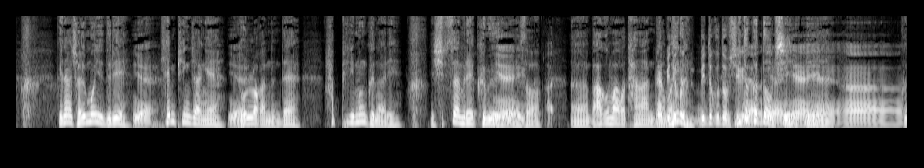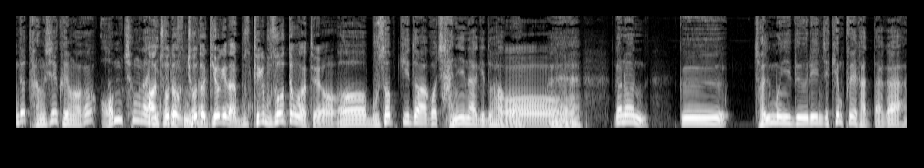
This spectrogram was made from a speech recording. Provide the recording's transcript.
그냥 젊은이들이 예. 캠핑장에 예. 놀러 갔는데 하필이면 그날이 13일의 금요일이라서 예. 어, 마구마구 당한다. 그냥 뭐 밑도. 끝- 끝도 없이 밑도. 끝도 없이. 예, 예, 예. 예. 아. 근데 당시에 그 영화가 엄청나게 아, 저도 히트했습니다. 저도 기억이 나. 무- 되게 무서웠던 것 같아요. 어 무섭기도 하고 잔인하기도 하고. 어. 예. 그러니까는 그 젊은이들이 이제 캠프에 갔다가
